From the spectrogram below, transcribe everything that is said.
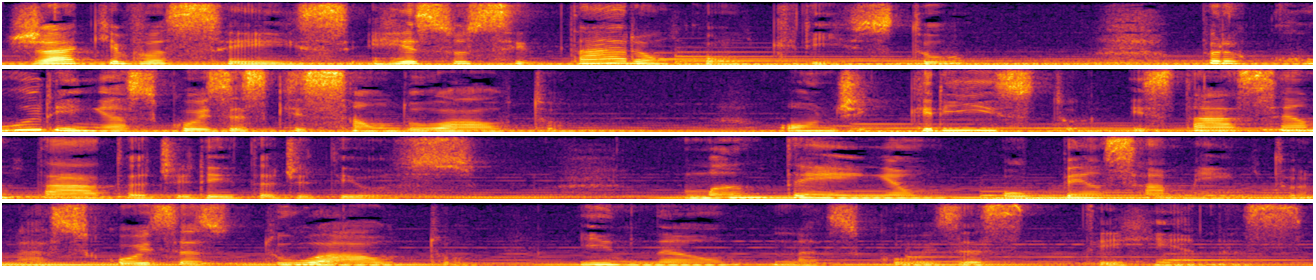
já que vocês ressuscitaram com Cristo, procurem as coisas que são do alto, onde Cristo está assentado à direita de Deus. Mantenham o pensamento nas coisas do alto e não nas coisas terrenas.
